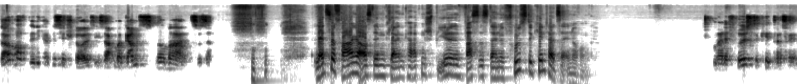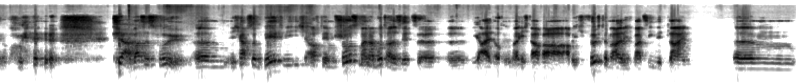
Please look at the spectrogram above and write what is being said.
Darauf bin ich ein bisschen stolz, ich sag mal ganz normal zu sein. Letzte Frage aus dem kleinen Kartenspiel. Was ist deine früheste Kindheitserinnerung? Meine früheste Kindheitserinnerung. Tja, was ist früh? Ähm, ich habe so ein Bild, wie ich auf dem Schoß meiner Mutter sitze, äh, wie alt auch immer ich da war, aber ich fürchte mal, ich war ziemlich klein. Ähm,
